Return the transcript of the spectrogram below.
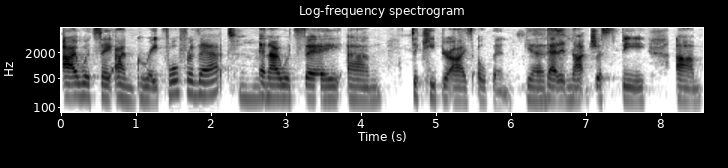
I would say I'm grateful for that. Mm-hmm. And I would say um, to keep your eyes open. Yes. That it not just be um,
